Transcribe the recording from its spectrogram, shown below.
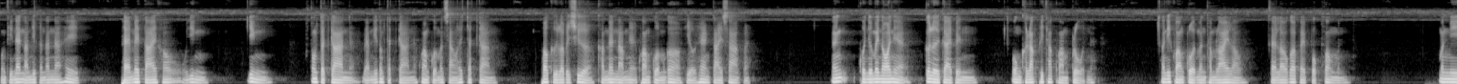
บางทีแนะนำยิ่งกว่านั้นนะให้แผ่เมตตาเขายิ่งยิ่งต้องจัดการเนี่ยแบบนี้ต้องจัดการนะความโกรธมันสั่งให้จัดการ เพราะคือเราไปเชื่อคำแนะนำเนี่ยความโกรธมันก็เหี่ยวแห้งตายซากไปนั้นคนเยอะไม่น้อยเนี่ย ก็เลยกลายเป็นองค์ลักษ์พิทักษ์ความโกรธนะทั้งที่ความโกรธมันทำร้ายเรา แต่เราก็ไปปกป้องมัน มันมี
